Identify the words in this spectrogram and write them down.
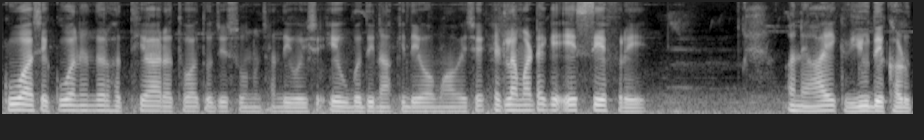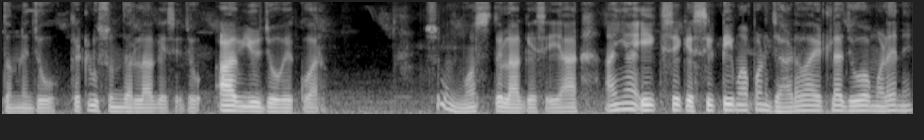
કૂવા છે, કૂવાની અંદર હથિયાર અથવા તો જે સોનું ચાંદી હોય છે, એવું બધી નાખી દેવામાં આવે છે. એટલા માટે કે એ સેફ રહે. અને આ એક વ્યૂ દેખાડું તમને, જુઓ, કેટલું સુંદર લાગે છે જો આ વ્યૂ જો એકવાર. શું મસ્ત લાગે છે યાર. અહીંયા એક છે કે સિટીમાં પણ ઝાડવા એટલા જોવા મળે ને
